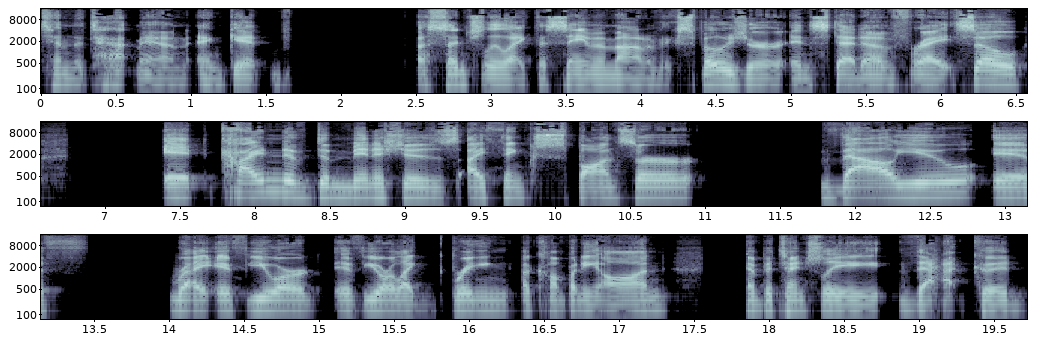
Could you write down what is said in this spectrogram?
TimTheTatman and get essentially like the same amount of exposure instead of right? So it kind of diminishes i think sponsor value if right if you are if you are like bringing a company on and potentially that could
